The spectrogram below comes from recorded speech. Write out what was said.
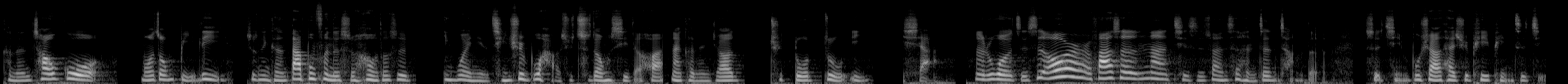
可能超过。某种比例，就是你可能大部分的时候都是因为你的情绪不好去吃东西的话，那可能就要去多注意一下。那如果只是偶尔发生，那其实算是很正常的事情，不需要太去批评自己。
